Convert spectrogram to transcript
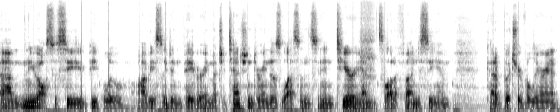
Um, and you also see people who obviously didn't pay very much attention during those lessons in Tyrion. It's a lot of fun to see him kind of butcher Valyrian.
